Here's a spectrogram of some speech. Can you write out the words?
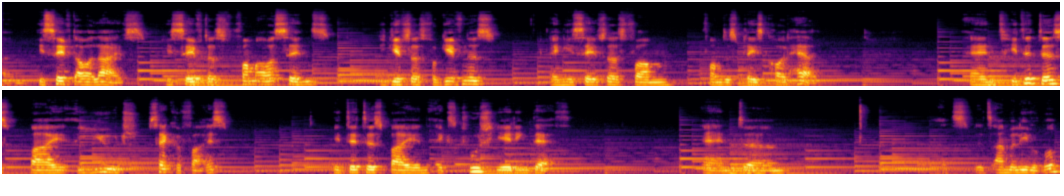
um, he saved our lives. He saved us from our sins. He gives us forgiveness and he saves us from, from this place called hell. And he did this by a huge sacrifice. He did this by an excruciating death. And um, it's, it's unbelievable.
